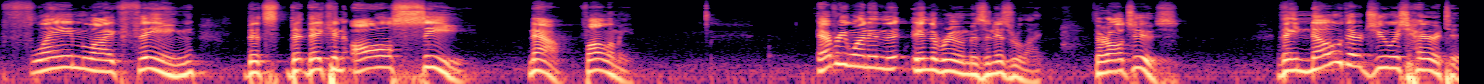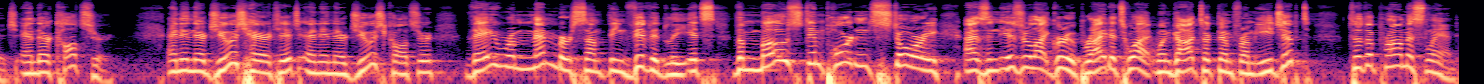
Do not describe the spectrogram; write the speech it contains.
flame like thing that's, that they can all see. Now, follow me. Everyone in the, in the room is an Israelite, they're all Jews. They know their Jewish heritage and their culture. And in their Jewish heritage and in their Jewish culture, they remember something vividly. It's the most important story as an Israelite group, right? It's what? When God took them from Egypt to the promised land.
